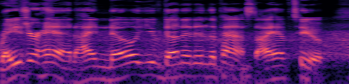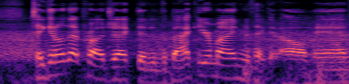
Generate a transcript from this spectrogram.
Raise your hand. I know you've done it in the past. I have too. Taking on that project that in the back of your mind you're thinking, oh man,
